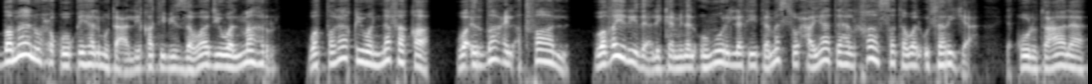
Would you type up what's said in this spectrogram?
ضمان حقوقها المتعلقة بالزواج والمهر والطلاق والنفقة وإرضاع الأطفال وغير ذلك من الأمور التي تمس حياتها الخاصة والأسرية. يقول تعالى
